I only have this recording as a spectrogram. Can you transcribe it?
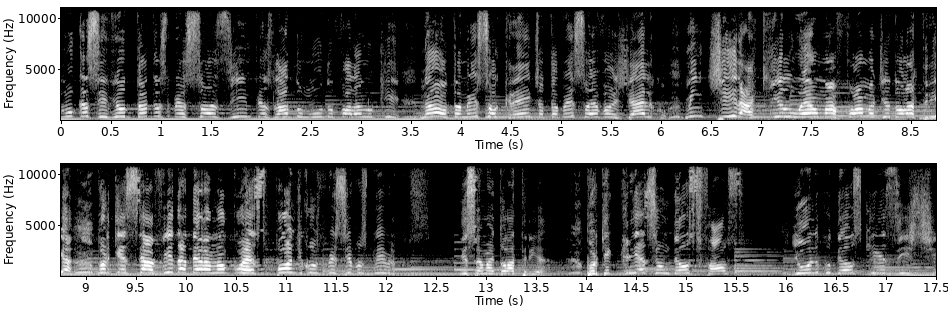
nunca se viu tantas pessoas ímpias lá do mundo falando que, não, eu também sou crente, eu também sou evangélico. Mentira, aquilo é uma forma de idolatria, porque se a vida dela não corresponde com os princípios bíblicos, isso é uma idolatria, porque cria-se um Deus falso, e o único Deus que existe,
